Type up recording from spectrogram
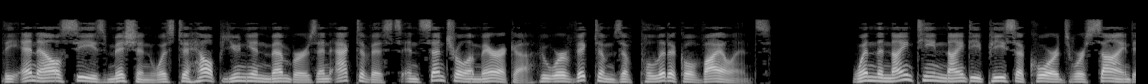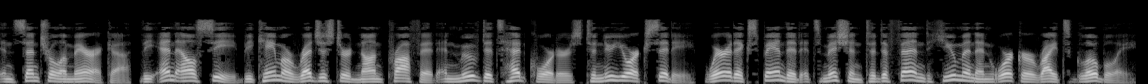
the NLC's mission was to help union members and activists in Central America who were victims of political violence. When the 1990 peace accords were signed in Central America, the NLC became a registered nonprofit and moved its headquarters to New York City, where it expanded its mission to defend human and worker rights globally.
